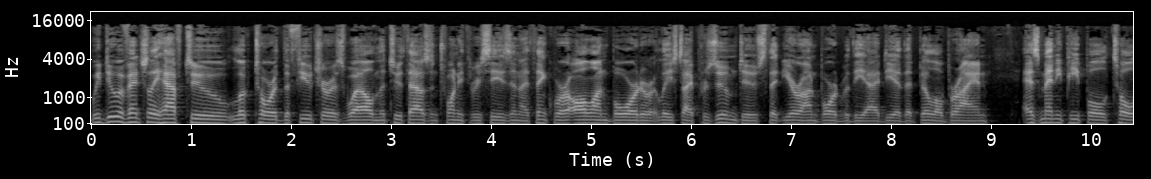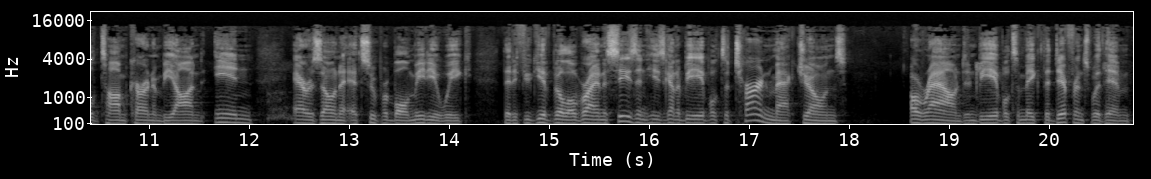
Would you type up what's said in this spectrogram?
We do eventually have to look toward the future as well in the 2023 season. I think we're all on board, or at least I presume, Deuce, that you're on board with the idea that Bill O'Brien, as many people told Tom Curran and beyond in Arizona at Super Bowl Media Week, that if you give Bill O'Brien a season, he's going to be able to turn Mac Jones around and be able to make the difference with him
